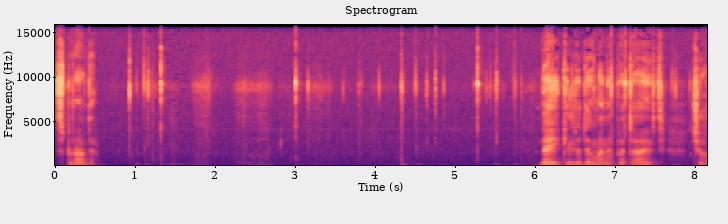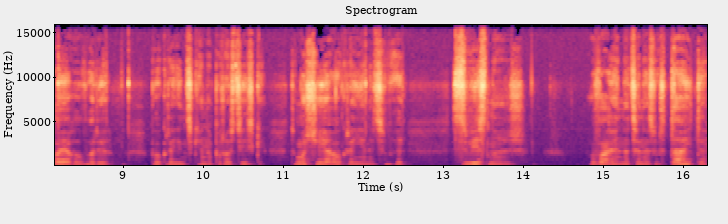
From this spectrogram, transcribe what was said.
Це правда. Деякі люди в мене питають, чого я говорю по-українськи, а не по-російськи. Тому що я українець. Ви, звісно ж, уваги на це не звертайте.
